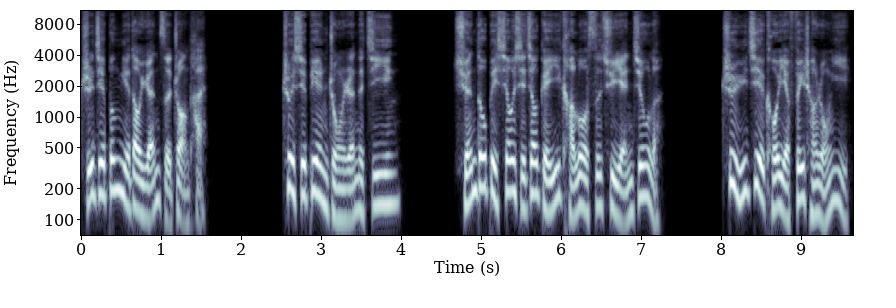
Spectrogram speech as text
直接崩灭到原子状态。这些变种人的基因全都被消协交给伊卡洛斯去研究了。至于借口也非常容易，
